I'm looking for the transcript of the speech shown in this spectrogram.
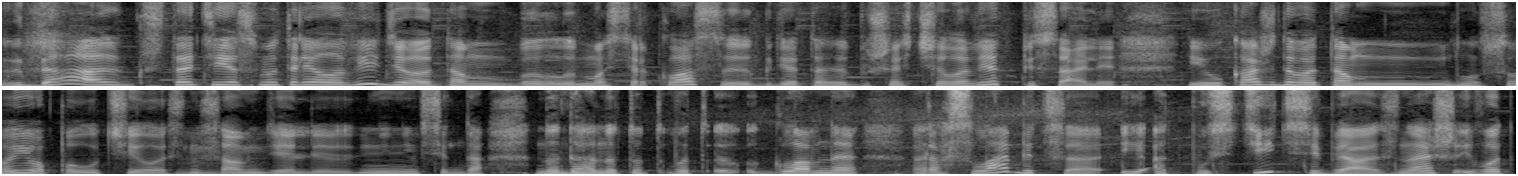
Да, кстати, я смотрела видео, там был мастер-класс, и где-то шесть человек писали, и у каждого там, ну, свое получилось, на самом деле, не, всегда. Но да, но тут вот э, главное расслабиться и отпустить себя, знаешь, и вот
